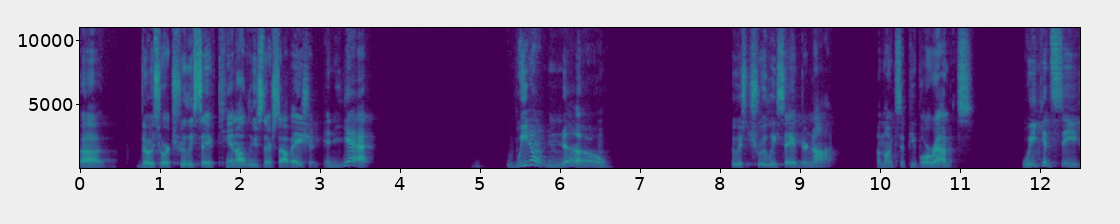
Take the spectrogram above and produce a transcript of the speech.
uh, those who are truly saved cannot lose their salvation. And yet, we don't know who is truly saved or not amongst the people around us we can see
